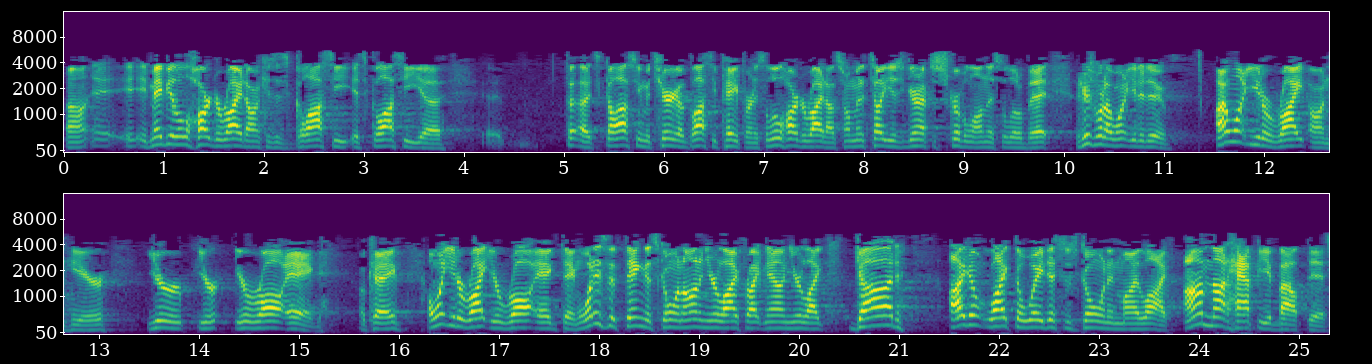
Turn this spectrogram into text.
Uh, it, it, may be a little hard to write on because it's glossy. It's glossy uh, Uh, it's glossy material, glossy paper, and it's a little hard to write on. So I'm going to tell you, you're going to have to scribble on this a little bit. But here's what I want you to do. I want you to write on here your, your, your raw egg. Okay? I want you to write your raw egg thing. What is the thing that's going on in your life right now? And you're like, God, I don't like the way this is going in my life. I'm not happy about this.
